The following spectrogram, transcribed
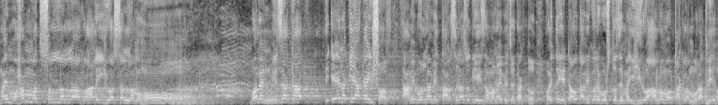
मैं मोहम्मद सल्लल्लाहु अलैहि वसल्लम हूँ বলেন মির্জা কা তো এ নাকি একাই সব তা আমি বললাম এই তার সেরা যদি এই জামানায় বেঁচে থাকতো হয়তো এটাও দাবি করে বসতো যে মাই হিরো আলম ও টাকলা মোরাদ হ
